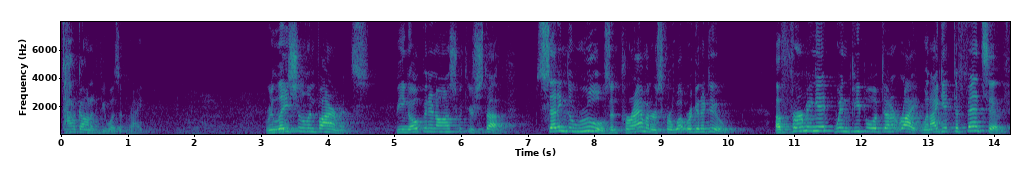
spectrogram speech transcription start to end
Doggone it if he wasn't right. Relational environments, being open and honest with your stuff, setting the rules and parameters for what we're going to do, affirming it when people have done it right. When I get defensive,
